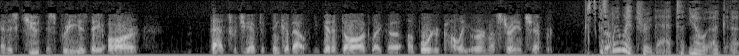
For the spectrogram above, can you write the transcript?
and as cute and as pretty as they are, that's what you have to think about. You get a dog like a, a border collie or an Australian shepherd because we went through that. You know, uh, uh,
